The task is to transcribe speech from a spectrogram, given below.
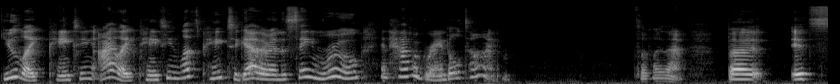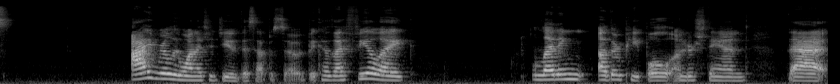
you like painting, I like painting, let's paint together in the same room and have a grand old time. Stuff like that. But it's. I really wanted to do this episode because I feel like letting other people understand that,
